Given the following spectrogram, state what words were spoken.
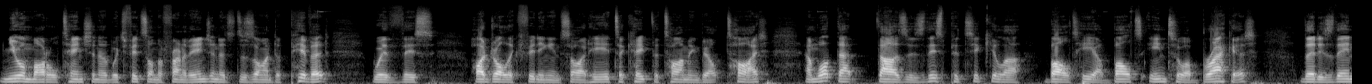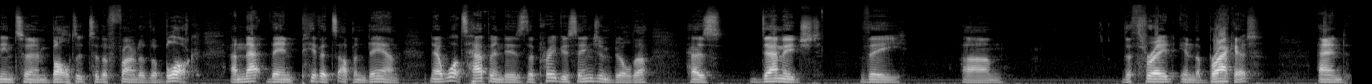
newer model tensioner which fits on the front of the engine. It's designed to pivot with this hydraulic fitting inside here to keep the timing belt tight. And what that does is this particular bolt here bolts into a bracket that is then in turn bolted to the front of the block and that then pivots up and down. Now what's happened is the previous engine builder has damaged the um, the thread in the bracket and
